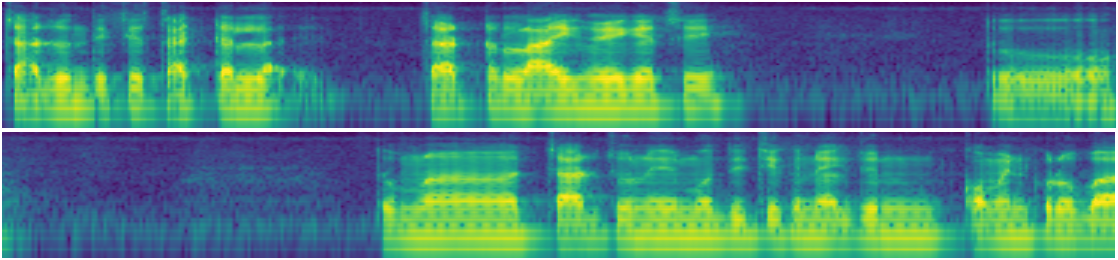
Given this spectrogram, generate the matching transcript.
চারজন দেখছে চারটা চারটা লাইক হয়ে গেছে। তো তোমরা চারজনের মধ্যে যে কোনো একজন কমেন্ট করো বা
